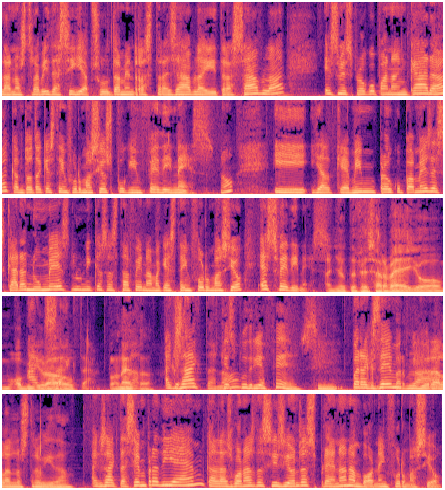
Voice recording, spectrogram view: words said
la nostra vida sigui absolutament rastrejable i traçable, és més preocupant encara que amb tota aquesta informació es puguin fer diners, no? I, i el que a mi em preocupa més és que ara només l'únic que s'està fent amb aquesta informació és fer diners. En lloc de fer servei o, o millorar Exacte. el planeta. Exacte, no? Què es podria fer si, Per exemple... per millorar la nostra vida? Exacte, sempre diem que les bones decisions es prenen amb bona informació.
